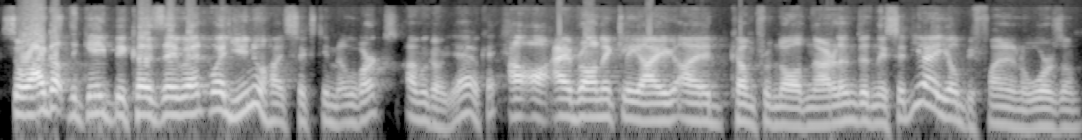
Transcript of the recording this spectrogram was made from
So I got the gig because they went, "Well, you know how 60 mil works." I would go, "Yeah, okay." Uh, ironically, I I had come from Northern Ireland, and they said, "Yeah, you'll be fine in a war zone."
